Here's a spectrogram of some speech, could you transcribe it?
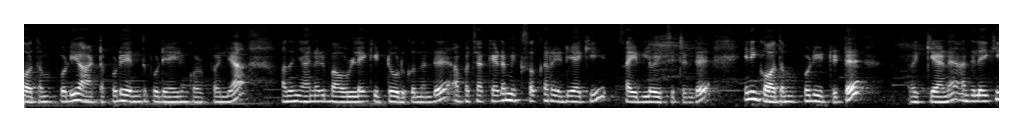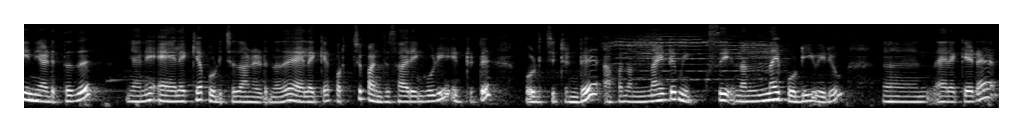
ഗോതമ്പ് പൊടിയോ ആട്ടപ്പൊടിയോ എന്ത് പൊടിയായാലും കുഴപ്പമില്ല. അത് ഞാനൊരു ബൗളിലേക്ക് ഇട്ട് കൊടുക്കുന്നുണ്ട്. അപ്പോൾ ചക്കയുടെ മിക്സൊക്കെ റെഡിയാക്കി സൈഡിൽ വെച്ചിട്ടുണ്ട്. ഇനി ഗോതമ്പ് പൊടി ഇട്ടിട്ട് വെക്കുകയാണ്. അതിലേക്ക് ഇനി അടുത്തത് ഞാൻ ഏലക്ക പൊടിച്ചതാണ് ഇടുന്നത്. ഏലക്ക കുറച്ച് പഞ്ചസാരയും കൂടി ഇട്ടിട്ട് പൊടിച്ചിട്ടുണ്ട്. അപ്പോൾ നന്നായിട്ട് മിക്സ് നന്നായി പൊടി വരും. ഏലക്കയുടെ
